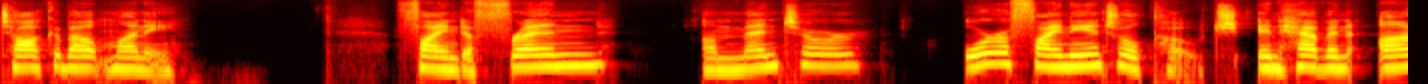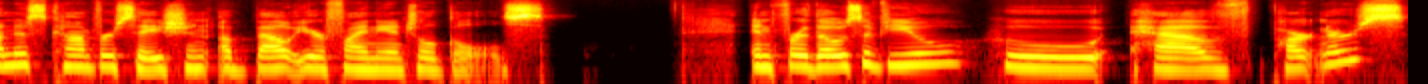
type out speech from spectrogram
talk about money. Find a friend, a mentor, or a financial coach and have an honest conversation about your financial goals. And for those of you who have partners,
